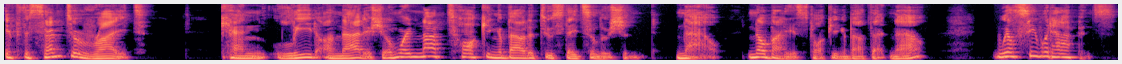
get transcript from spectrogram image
if the center right can lead on that issue, and we're not talking about a two state solution now, nobody is talking about that now. We'll see what happens.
